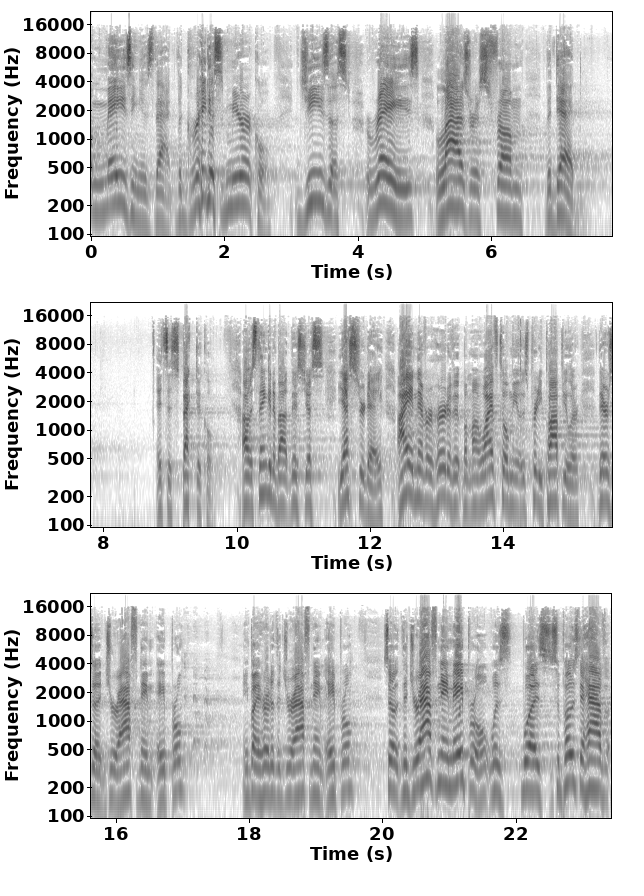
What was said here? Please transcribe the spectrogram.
amazing is that? The greatest miracle. Jesus raised Lazarus from the dead. It's a spectacle. I was thinking about this just yesterday. I had never heard of it, but my wife told me it was pretty popular. There's a giraffe named April. Anybody heard of the giraffe named April? So the giraffe named April was, was supposed to have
